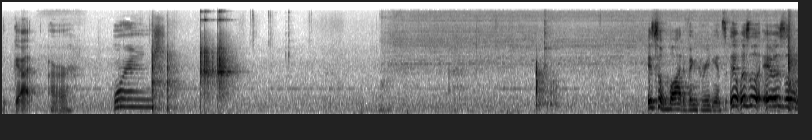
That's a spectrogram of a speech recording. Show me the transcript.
we've got our orange. It's a lot of ingredients. It was a, it was a,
